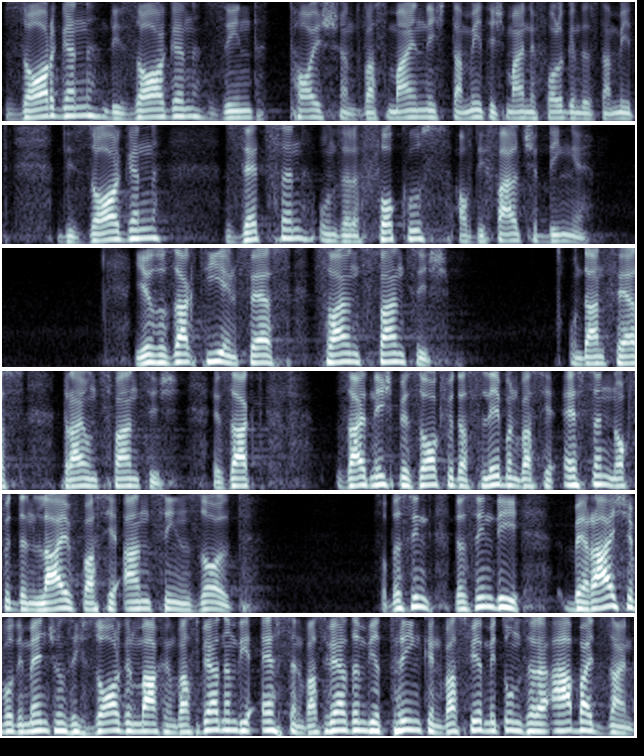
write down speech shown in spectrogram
Sorgen, die Sorgen sind täuschend. Was meine ich damit? Ich meine folgendes damit. Die Sorgen setzen unseren Fokus auf die falschen Dinge. Jesus sagt hier in Vers 22 und dann Vers 23, er sagt, seid nicht besorgt für das Leben, was ihr essen, noch für den Leib, was ihr anziehen sollt. So, das, sind, das sind die Bereiche, wo die Menschen sich Sorgen machen. Was werden wir essen? Was werden wir trinken? Was wird mit unserer Arbeit sein?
